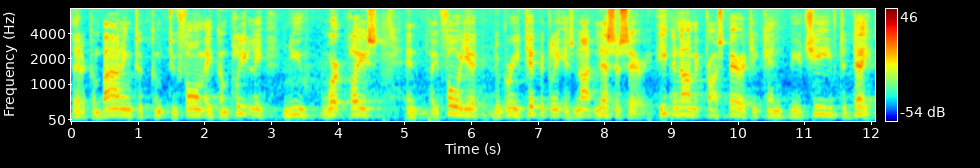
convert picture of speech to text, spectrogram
that are combining to, com to form a completely new workplace, and a four-year degree typically is not necessary. Economic prosperity can be achieved today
